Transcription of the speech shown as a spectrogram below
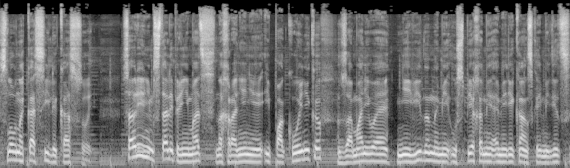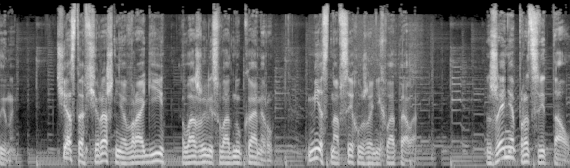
словно косили косой – со временем стали принимать на хранение и покойников, заманивая невиданными успехами американской медицины. Часто вчерашние враги ложились в одну камеру. Мест на всех уже не хватало. Женя процветал.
